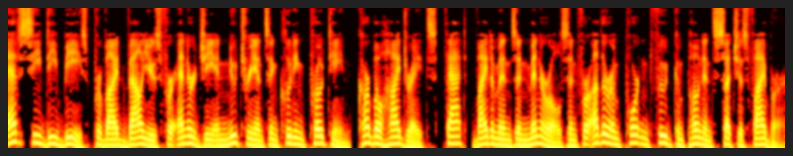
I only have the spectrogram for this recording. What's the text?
FCDBs provide values for energy and nutrients including protein, carbohydrates, fat, vitamins and minerals and for other important food components such as fiber.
